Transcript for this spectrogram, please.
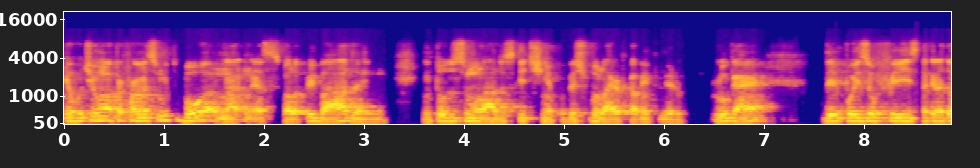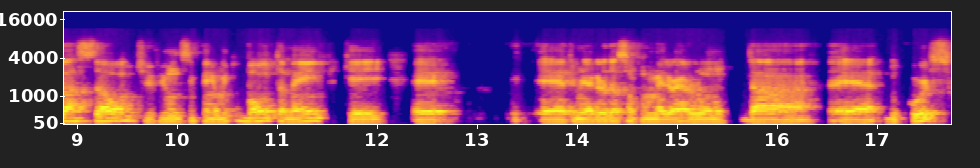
Eu tive uma performance muito boa na, nessa escola privada, em, em todos os simulados que tinha para o vestibular, eu ficava em primeiro lugar. Depois eu fiz a graduação, tive um desempenho muito bom também, fiquei é, é, terminei a graduação como melhor aluno da, é, do curso.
